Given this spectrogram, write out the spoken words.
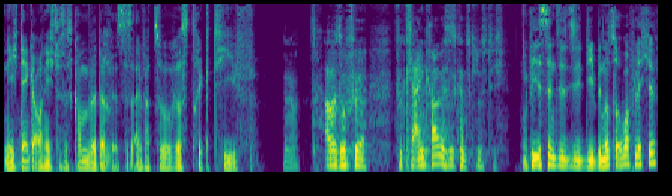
Nee, ich denke auch nicht, dass es kommen wird. Dafür ist es einfach zu restriktiv. Genau. Aber so für, für Kleinkram ist es ganz lustig. Wie ist denn die, die Benutzeroberfläche?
